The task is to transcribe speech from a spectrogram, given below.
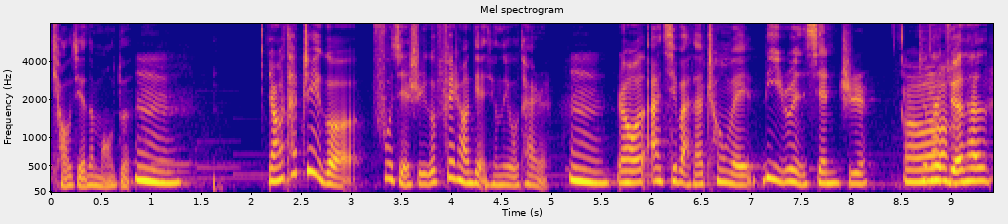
调节的矛盾。嗯然后他这个父亲是一个非常典型的犹太人，嗯，然后阿奇把他称为利润先知，就就他觉得他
